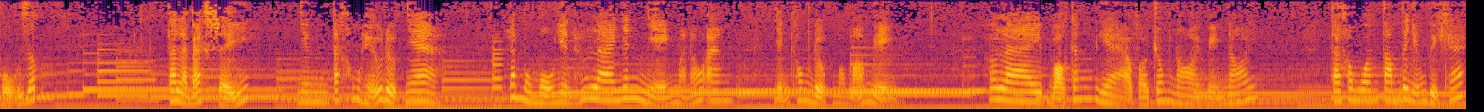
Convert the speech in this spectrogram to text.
phụ giúp. Ta là bác sĩ, Nhưng ta không hiểu được nha. Lâm mụ mụ nhìn Hứa Lai nhanh nhẹn mà nấu ăn, Nhịn không được mà mở miệng. Hứa Lai bỏ cánh gà vào trong nồi miệng nói, Ta không quan tâm tới những việc khác,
